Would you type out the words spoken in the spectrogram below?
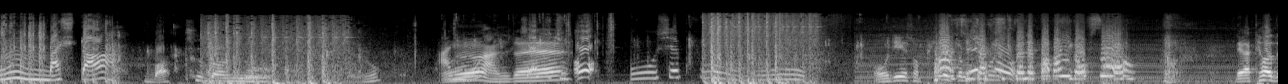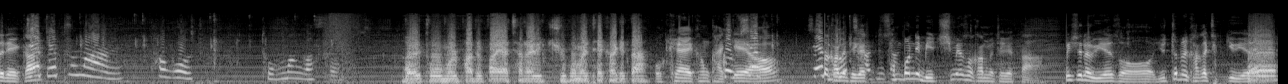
음 맛있다. 마트다니 응 안 돼. 셰프 주... 어? 오 셰프. 어디에서 아 피를 좀 진짜 채워 주변에 빠방이가 없어! 내가 태워드릴까? 오 셰프만 타고 도망갔어 너의 도움을 받을 바야 차라리 죽음을 택하겠다. 오케이 그럼 갈게요. 셰프 가면 되겠다 자기가 3번님 미치면서 가면 되겠다. 미션을 위해서 유튜브 각을 잡기 위해서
